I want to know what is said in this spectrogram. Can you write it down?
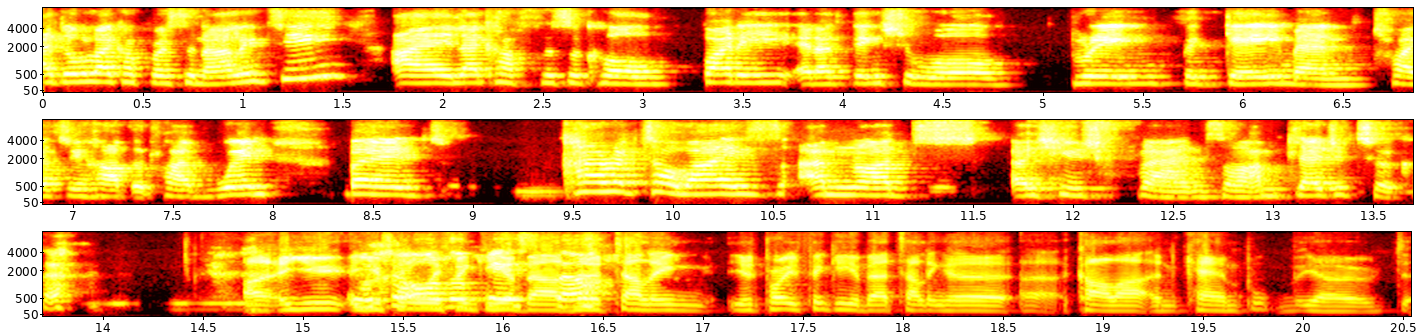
I don't like her personality. I like her physical body, and I think she will bring the game and try to help the tribe win. But character wise, I'm not a huge fan, so I'm glad you took her. Uh, are you are you probably thinking about stuff. her telling? You're probably thinking about telling her uh, Carla and Camp, you know, t-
